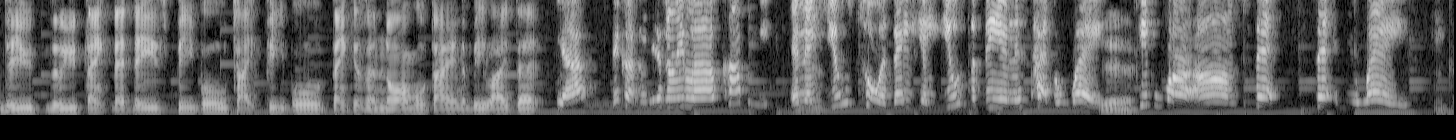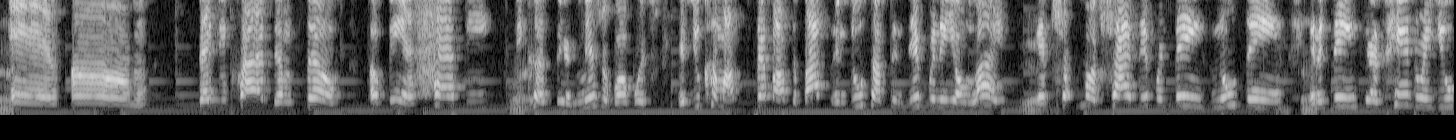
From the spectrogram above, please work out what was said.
Do you do you think that these people, type people, think it's a normal thing to be like that? Yeah, because misery love company, and they used to it. They they used to be in this type of way. Yeah. People are um set set in their ways, okay. and um they deprive themselves of being happy right. because they're miserable. Which, if you come out, step out the box and do something different in your life, yeah. and try, you know, try different things, new things, okay. and the things that's hindering you,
